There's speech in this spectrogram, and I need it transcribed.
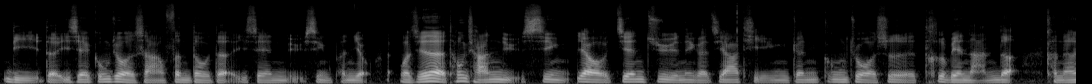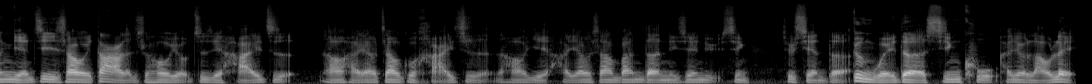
里的一些工作上奋斗的一些女性朋友。我觉得，通常女性要兼具那个家庭跟工作是特别难的。可能年纪稍微大了之后，有自己孩子，然后还要照顾孩子，然后也还要上班的那些女性，就显得更为的辛苦还有劳累。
